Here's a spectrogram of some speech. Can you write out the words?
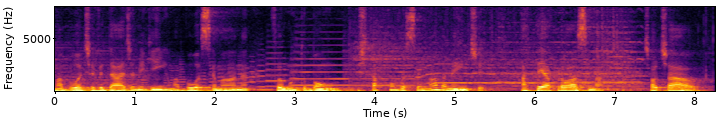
Uma boa atividade, amiguinho, uma boa semana. Foi muito bom estar com você novamente. Até a próxima. Tchau, tchau.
